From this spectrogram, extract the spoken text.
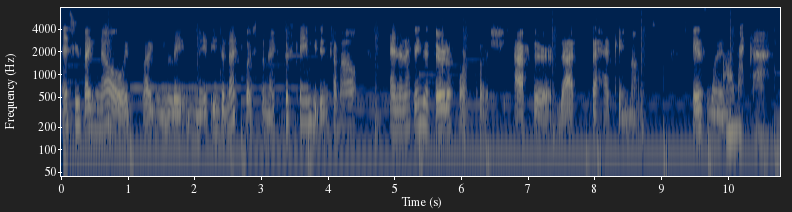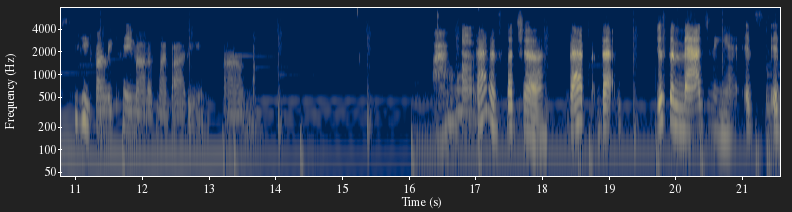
And she's like, no, it's like late, maybe the next push. The next push came, he didn't come out. And then I think the third or fourth push after that, the head came out is when oh my gosh. he finally came out of my body. Um, wow, yeah. that is such a that that just imagining it. It's it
